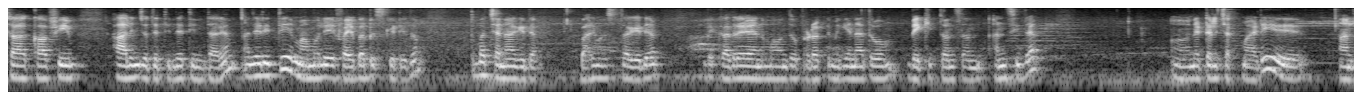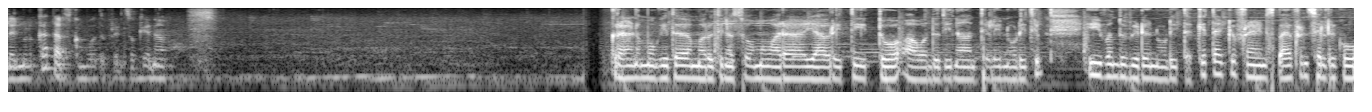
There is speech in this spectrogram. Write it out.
ಚಹಾ ಕಾಫಿ ಹಾಲಿನ ಜೊತೆ ತಿಂದೇ ತಿಂತಾರೆ. ಅದೇ ರೀತಿ ಮಾಮೂಲಿ ಫೈಬರ್ ಬಿಸ್ಕೆಟ್ ಇದು ತುಂಬ ಚೆನ್ನಾಗಿದೆ. ಭಾರಿ ಮಸ್ತಾಗಿದೆ. ಬೇಕಾದರೆ ನಮ್ಮ ಒಂದು ಪ್ರಾಡಕ್ಟ್ ನಿಮಗೆ ಏನಾದರೂ ಬೇಕಿತ್ತು ಅನ್ಸ, ಅನಿಸಿದರೆ ನೆಟ್ಟಲ್ಲಿ ಚೆಕ್ ಮಾಡಿ ಆನ್ಲೈನ್ ಮೂಲಕ ತರಿಸ್ಕೊಬೋದು ಫ್ರೆಂಡ್ಸ್ ಓಕೆನಾ ಗ್ರಹಣ ಮುಗಿದ ಮರುದಿನ ಸೋಮವಾರ ಯಾವ ರೀತಿ ಇತ್ತು ಆ ಒಂದು ದಿನ ಅಂತೇಳಿ ನೋಡಿದ್ರಿ. ಈ ಒಂದು ವಿಡಿಯೋ ನೋಡಿದ್ದಕ್ಕೆ thank you friends bye friends ಎಲ್ರಿಗೂ.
